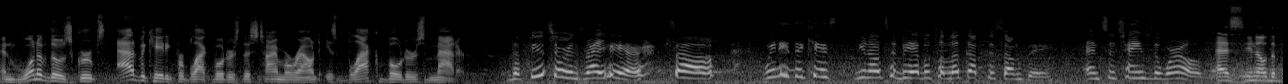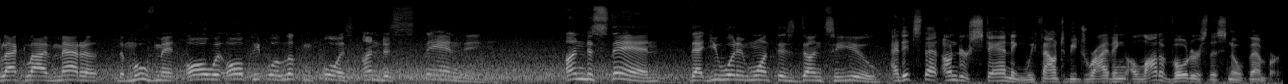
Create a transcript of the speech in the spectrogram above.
And one of those groups advocating for black voters this time around is Black Voters Matter. The future is right here. So we need the kids, you know, to be able to look up to something and to change the world. As you know, the Black Lives Matter, the movement, all, all people are looking for is understanding. Understand that you wouldn't want this done to you. And it's that understanding we found to be driving a lot of voters this November.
